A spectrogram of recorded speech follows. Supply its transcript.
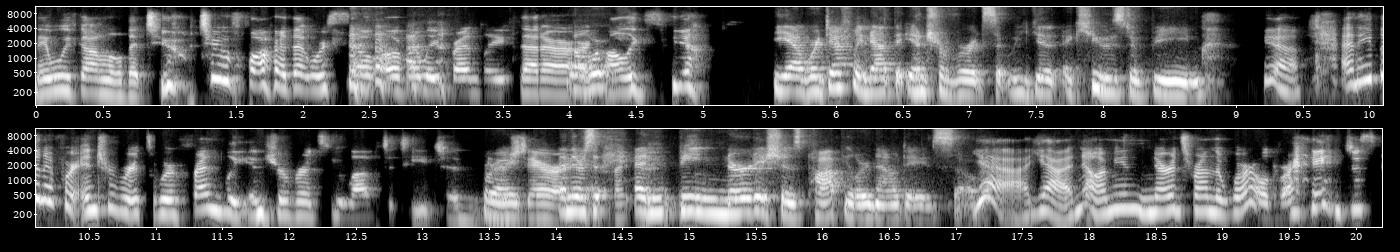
Maybe we've gone a little bit too too far that we're so overly friendly that our, well, our colleagues, yeah. Yeah, we're definitely not the introverts that we get accused of being. Yeah. And even if we're introverts, we're friendly introverts who love to teach and right. share. And there's a, and being nerdish is popular nowadays. So yeah, yeah. No, I mean nerds run the world, right? just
